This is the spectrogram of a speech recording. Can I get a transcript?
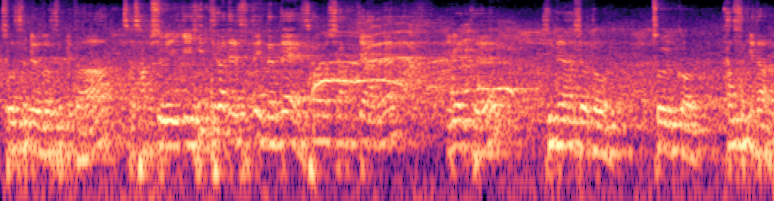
좋습니다 좋습니다. 자 잠시 후에 이게 힌트가 될 수도 있는데 차훈 씨 함께하는 이벤트 기대하셔도 좋을 것 같습니다.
